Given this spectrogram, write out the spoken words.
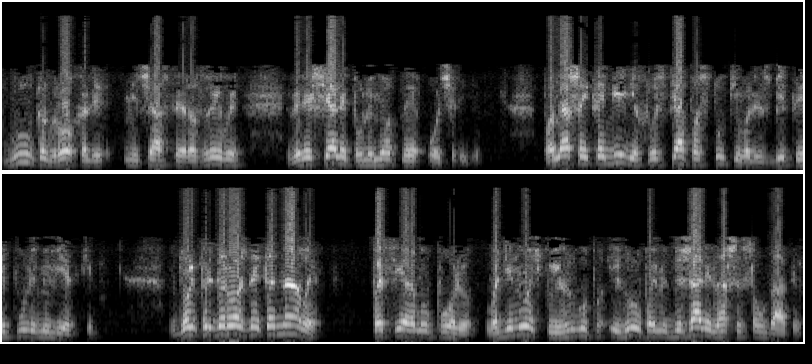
Гулко грохали нечастые разрывы, верещали пулеметные очереди. По нашей кабине хрустя постукивали сбитые пулями ветки. Вдоль придорожной канавы по серому полю в одиночку и, групп, и группами бежали наши солдаты.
